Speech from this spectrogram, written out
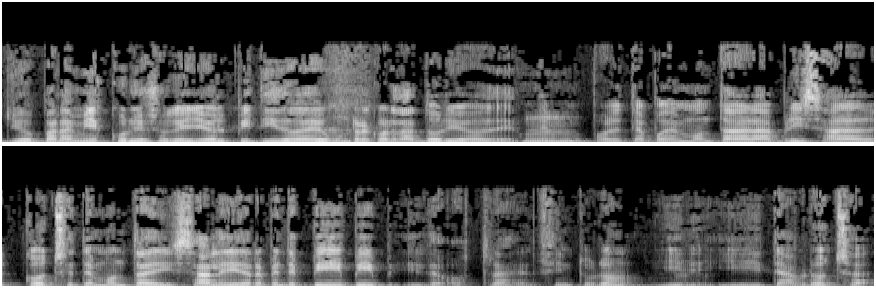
yo para mí es curioso que yo el pitido es un recordatorio, de, de- Mm. porque te puedes montar a prisa al coche, te montas y sales y de repente pip, pip, y ostras, el cinturón, y, y te abrocha.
